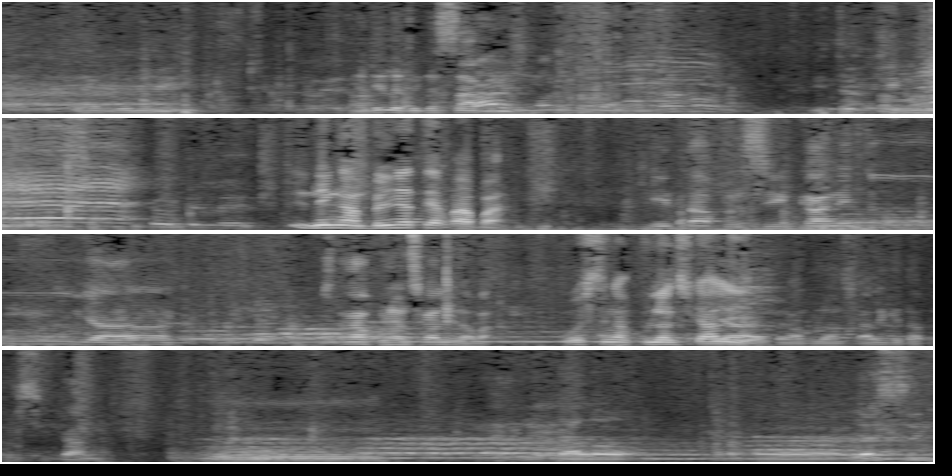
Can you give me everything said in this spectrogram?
ya bunyi. Jadi lebih kesap ini. Tidak terlalu kesap. Ini ngambilnya tiap apa? Kita bersihkan itu ya setengah bulan sekali lah pak. Oh setengah bulan sekali ya. Setengah bulan sekali kita bersihkan. Hmm. Kalau sering,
